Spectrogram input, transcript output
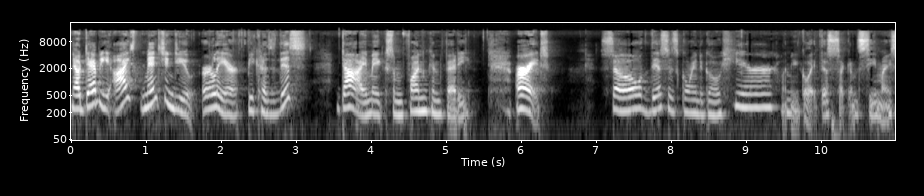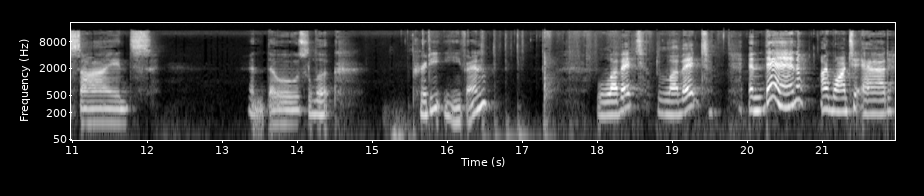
Now, Debbie, I mentioned you earlier because this die makes some fun confetti. All right. So this is going to go here. Let me go like this so I can see my sides. And those look pretty even. Love it, love it. And then I want to add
